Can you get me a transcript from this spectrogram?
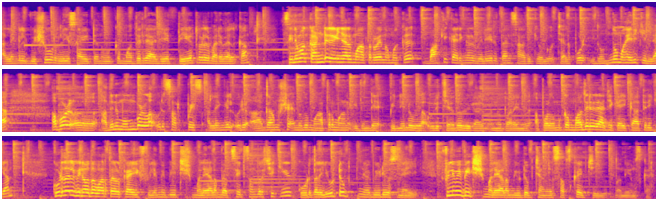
അല്ലെങ്കിൽ വിഷു റിലീസായിട്ട് നമുക്ക് മധുരരാജയെ തിയേറ്ററിൽ വരവേൽക്കാം. സിനിമ കണ്ടു കഴിഞ്ഞാൽ മാത്രമേ നമുക്ക് ബാക്കി കാര്യങ്ങൾ വിലയിരുത്താൻ സാധിക്കുകയുള്ളൂ. ചിലപ്പോൾ ഇതൊന്നും ആയിരിക്കില്ല. അപ്പോൾ അതിനു മുമ്പുള്ള ഒരു സർപ്രൈസ് അല്ലെങ്കിൽ ഒരു ആകാംക്ഷ എന്നത് മാത്രമാണ് ഇതിന്റെ പിന്നിലുള്ള ഒരു ചേതോവികാരം എന്ന് പറയുന്നത്. അപ്പോൾ നമുക്ക് മധുരരാജയ്ക്കായി കാത്തിരിക്കാം. കൂടുതൽ വിനോദ വാർത്തകൾക്കായി ഫിലിമി ബീറ്റ് മലയാളം വെബ്സൈറ്റ് സന്ദർശിക്കുക കൂടുതൽ യൂട്യൂബ് വീഡിയോസിനായി Filmibeat Malayalam YouTube channel subscribe ചെയ്യൂ. നന്ദി നമസ്കാരം.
